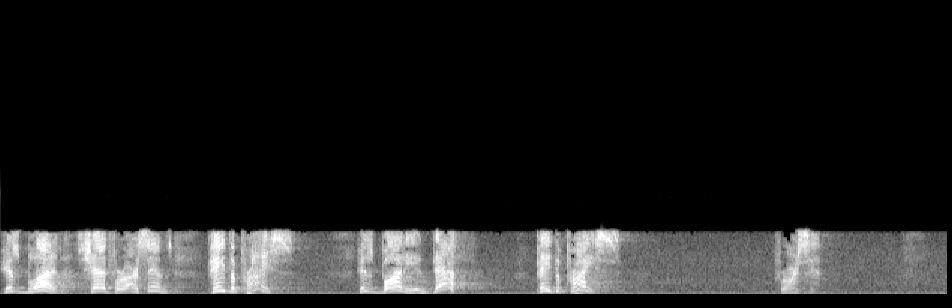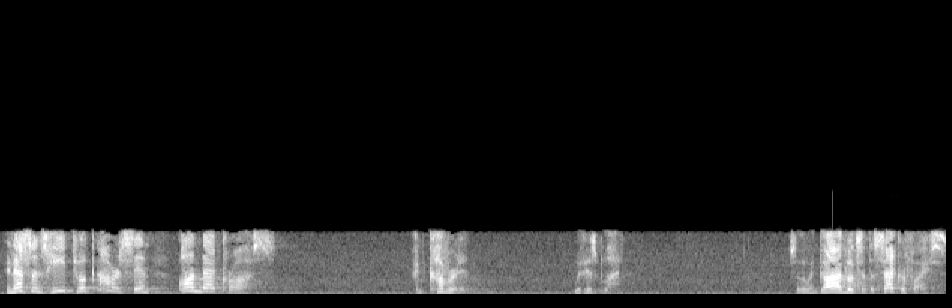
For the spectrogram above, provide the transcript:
His blood shed for our sins paid the price. His body in death paid the price for our sin. In essence, He took our sin on that cross and covered it with His blood. So that when God looks at the sacrifice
